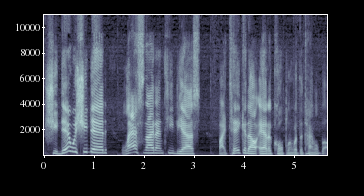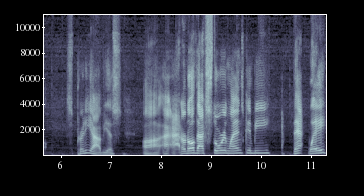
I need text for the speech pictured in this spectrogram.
She did what she did last night on TBS by taking out Adam Copeland with the title belt. It's pretty obvious. Uh, I, I don't know if that storyline's going to be that way.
